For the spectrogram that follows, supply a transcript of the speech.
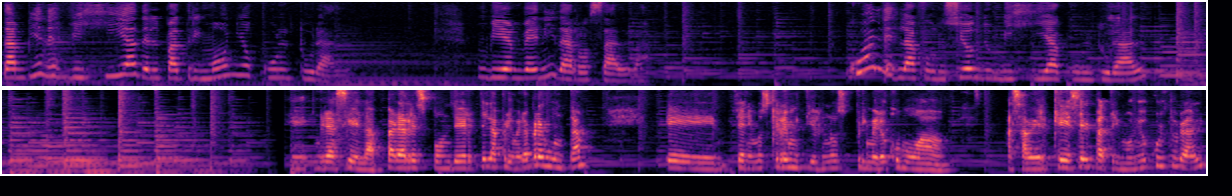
también es vigía del patrimonio cultural. Bienvenida Rosalba. ¿Cuál es la función de un vigía cultural? Graciela, para responderte la primera pregunta, eh, tenemos que remitirnos primero como a, saber qué es el patrimonio cultural,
